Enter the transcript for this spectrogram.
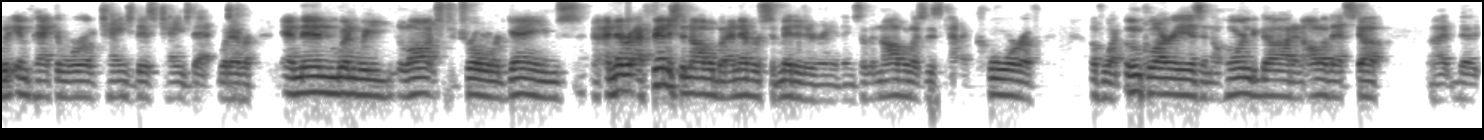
would impact the world, change this, change that, whatever. And then when we launched Troll Lord Games, I never I finished the novel, but I never submitted it or anything. So the novel is this kind of core of of what Unklar is and the Horned God and all of that stuff. Uh, the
